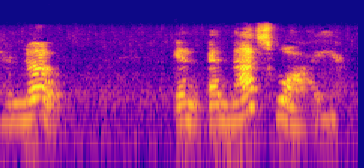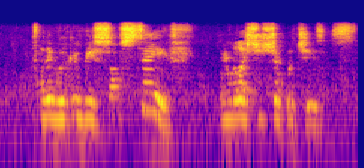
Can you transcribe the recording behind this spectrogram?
They're known. And and that's why I think we can be so safe in relationship with Jesus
